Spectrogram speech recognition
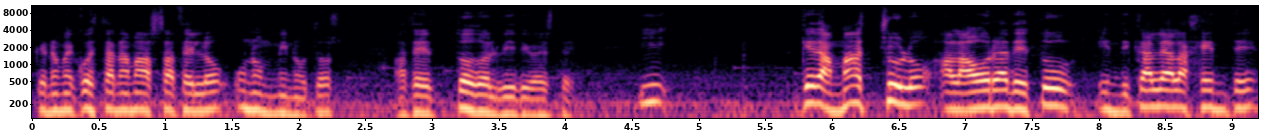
que no me cuesta nada más hacerlo unos minutos, hacer todo el vídeo este. Y queda más chulo a la hora de tú indicarle a la gente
